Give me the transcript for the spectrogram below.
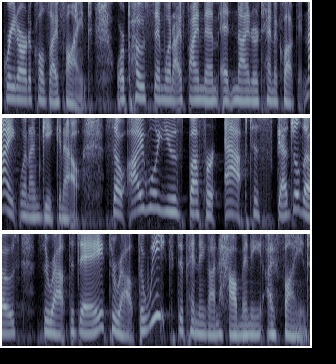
great articles I find or post them when I find them at nine or 10 o'clock at night when I'm geeking out. So I will use Buffer app to schedule those throughout the day, throughout the week, depending on how many I find.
